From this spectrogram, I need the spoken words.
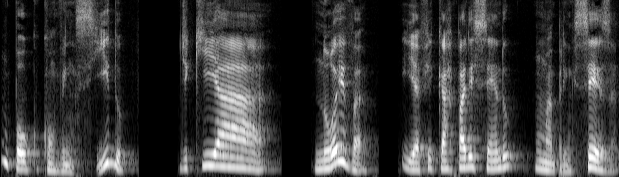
um pouco convencido, de que a noiva ia ficar parecendo uma princesa.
